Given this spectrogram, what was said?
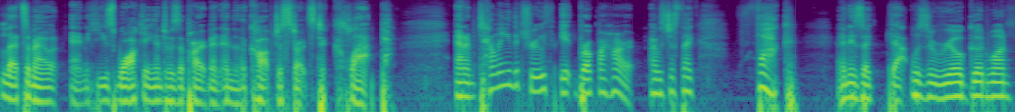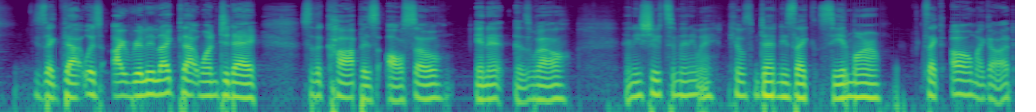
lets him out and he's walking into his apartment and then the cop just starts to clap. And I'm telling you the truth, it broke my heart. I was just like, fuck. And he's like, that was a real good one. He's like, that was, I really liked that one today. So the cop is also in it as well. And he shoots him anyway, kills him dead. And he's like, see you tomorrow. It's like, oh my God.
